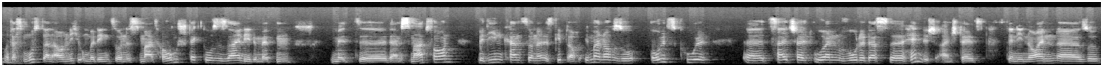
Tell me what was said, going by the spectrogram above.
Und das muss dann auch nicht unbedingt so eine Smart Home Steckdose sein, die du mit, mit äh, deinem Smartphone bedienen kannst, sondern es gibt auch immer noch so Oldschool äh, Zeitschaltuhren, wo du das äh, händisch einstellst. Denn die neuen äh, so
